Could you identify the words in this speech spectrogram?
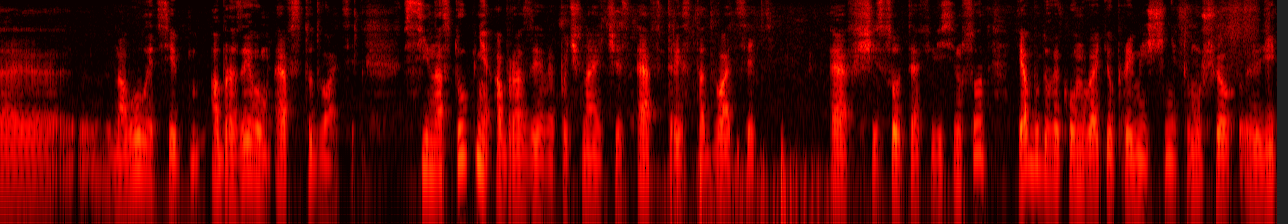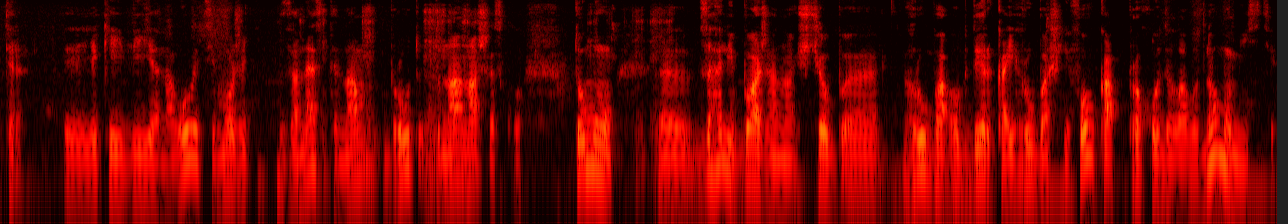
е, на вулиці абразивом F120. Всі наступні абразиви, починаючи з F320, F600, F800, я буду виконувати у приміщенні, тому що вітер е, який віє на вулиці, може занести нам бруд на наше скло. Тому е, взагалі бажано, щоб е, груба обдирка і груба шліфовка проходила в одному місці,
